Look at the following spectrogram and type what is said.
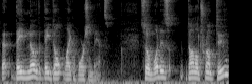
that they know that they don't like abortion bans. So, what does Donald Trump do?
